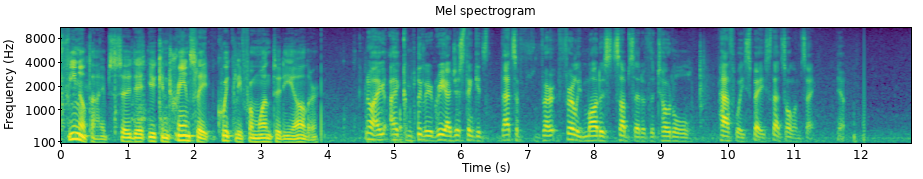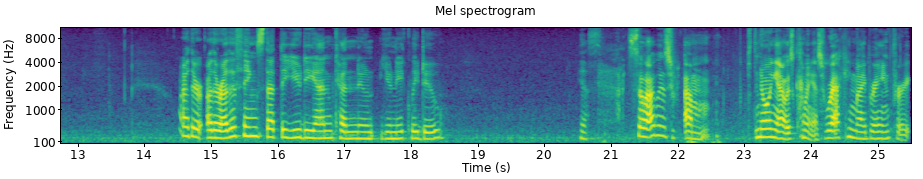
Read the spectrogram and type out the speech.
phenotypes so that you can translate quickly from one to the other. No, I, I completely agree. I just think it's, that's a fairly modest subset of the total pathway space. That's all I'm saying, yeah. Are there, are there other things that the UDN can uniquely do? Yes. So I was, um, knowing I was coming, I was racking my brain for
